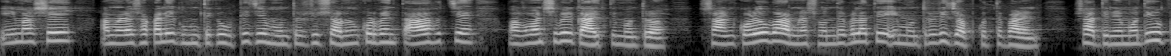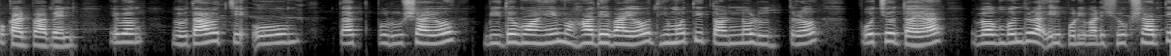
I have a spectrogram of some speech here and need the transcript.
এই মাসে আপনারা সকালে ঘুম থেকে উঠে যে মন্ত্রটি স্মরণ করবেন তা হচ্ছে ভগবান শিবের গায়ত্রী মন্ত্র। স্নান করেও বা আপনার সন্ধেবেলাতে এই মন্ত্রটি জপ করতে পারেন। সাত দিনের মধ্যে উপকার পাবেন এবং তা হচ্ছে ওম তৎপুরুষায় বিদমহে মহাদেবায় ধীমতি তন্ন রুদ্র প্রচোদয়া। এবং বন্ধুরা, এই পরিবারের সুখ শান্তি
